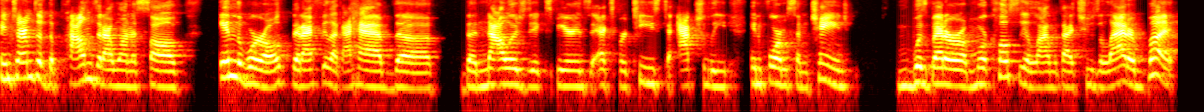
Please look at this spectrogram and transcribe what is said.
in terms of the problems that I want to solve in the world that I feel like I have the the knowledge, the experience, the expertise to actually inform some change was better or more closely aligned with I choose a ladder. But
